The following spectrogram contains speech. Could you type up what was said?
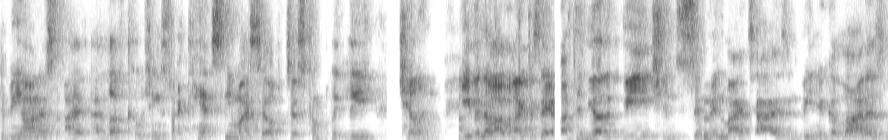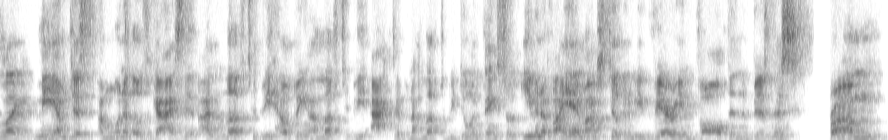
To be honest, I, I love coaching, so I can't see myself just completely chilling. Even though I would like to say I love to be on the beach and sipping mm-hmm. mai tais and pina coladas. Like me, I'm just I'm one of those guys that I love to be helping. I love to be active, and I love to be doing things. So even if I am, I'm still going to be very involved in the business from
